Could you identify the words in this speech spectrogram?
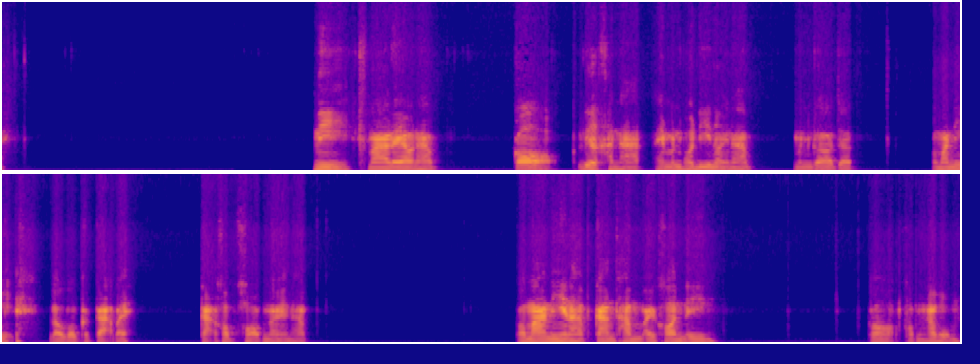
นี่มาแล้วนะครับ ก็เลือกขนาดให้มันพอดีหน่อยนะครับ มันก็จะประมาณนี้ เราก็กะกะไป กะขอบขอบหน่อยนะครับ ประมาณนี้นะครับ การทำไอคอนเอง ก็ขอบคุณครับผม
